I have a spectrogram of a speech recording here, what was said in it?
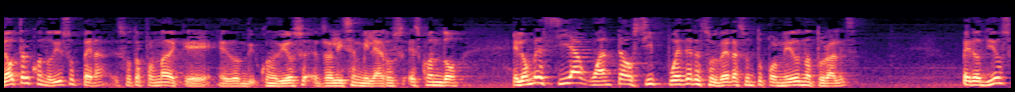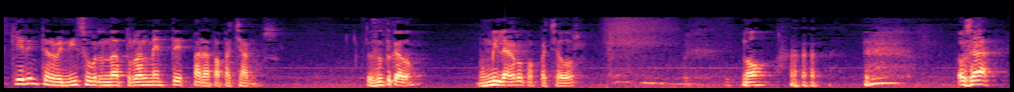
La otra, cuando Dios opera, es otra forma de que, eh, cuando Dios realiza milagros, es cuando el hombre sí aguanta o sí puede resolver el asunto por medios naturales, pero Dios quiere intervenir sobrenaturalmente para apapacharnos. ¿Les ha tocado? ¿Un milagro papachador? No. o sea,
